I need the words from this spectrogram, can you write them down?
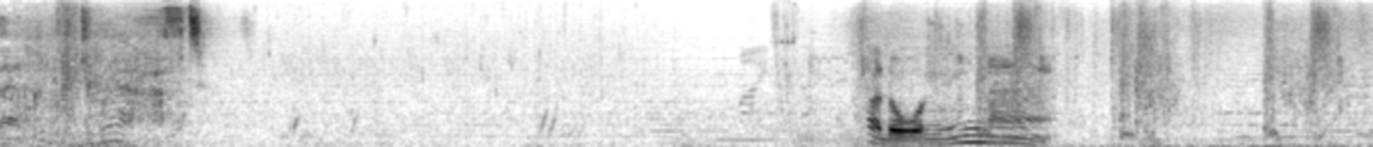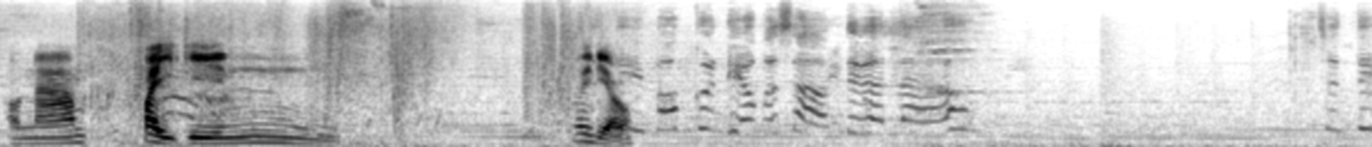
that ก็โดนนั่นน่ะเอาน้ำไปกินเฮ้ยเดี๋ยวตีป๊อปคนเดียวมาสามเดือนแล้ว ฉันตี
